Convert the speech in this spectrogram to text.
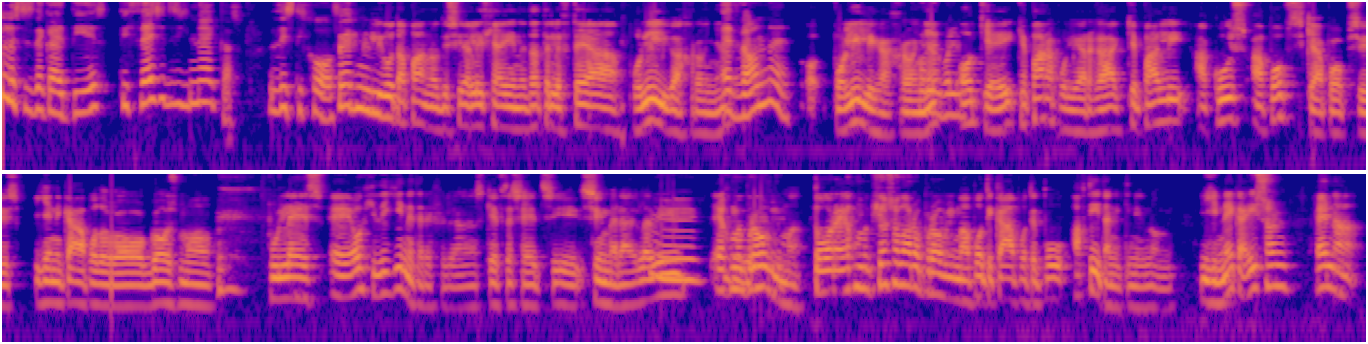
όλες τις δεκαετίες τη θέση της γυναίκας. Δυστυχώς. Παίρνει λίγο τα πάνω της, η αλήθεια είναι, τα τελευταία πολύ λίγα χρόνια. Εδώ ναι. Ο- Πολύ λίγα χρόνια. Πολύ, πολύ. Οκ, και πάρα πολύ αργά. Και πάλι ακούς απόψεις και απόψεις γενικά από τον κόσμο που λες ε, όχι δεν γίνεται ρε φίλε να σκέφτεσαι έτσι σήμερα. Δηλαδή Μμμ, έχουμε πρόβλημα. Τώρα έχουμε πιο σοβαρό πρόβλημα από ότι κάποτε που αυτή ήταν η κοινή γνώμη. Η γυναίκα ίσον ένα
